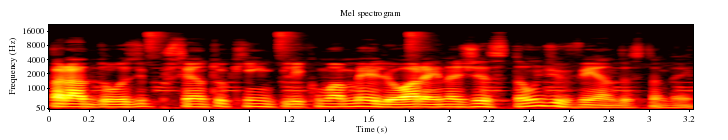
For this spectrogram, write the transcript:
para 12%, o que implica uma melhora na gestão de vendas também.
